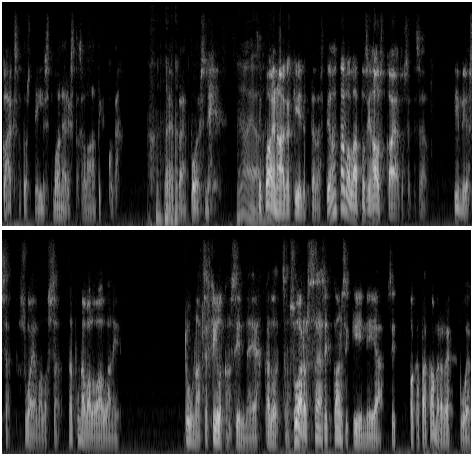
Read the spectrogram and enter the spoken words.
18 millistä vanerista se laatikko ja näin pois, niin ja, ja. se painaa aika kiitettävästi. On tavallaan tosi hauska ajatus, että sä pimiössä suojavalossa tai punavalo alla, niin duunaat se filkan sinne ja katsot, että se on suorassa ja sitten kansi kiinni ja sitten pakataan kamerareppuun ja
